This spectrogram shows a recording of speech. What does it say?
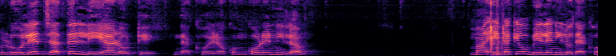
রোলের যাতে লেয়ার ওঠে। দেখো, এরকম করে নিলাম। মা এটাকেও বেলে নিল দেখো।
